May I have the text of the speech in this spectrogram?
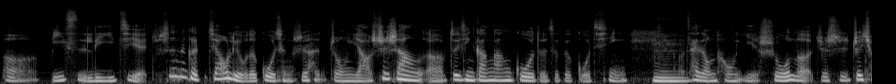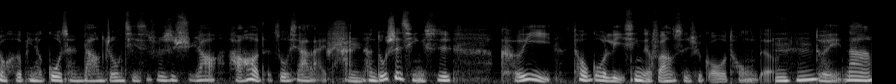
呃，彼此理解，就是那个交流的过程是很重要。事实上，呃，最近刚刚过的这个国庆，嗯、呃，蔡总统也说了，就是追求和平的过程当中，其实就是需要好好的坐下来谈，很多事情是可以透过理性的方式去沟通的。嗯哼，对。那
